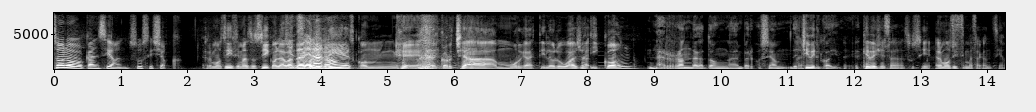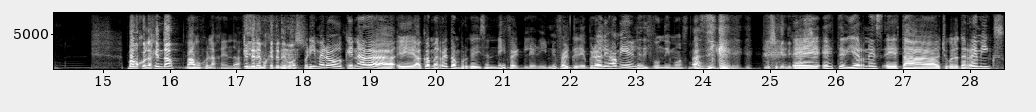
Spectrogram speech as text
Solo canción, Susy Shock. Hermosísima, Susi, con la ¿Quién banda de no? colibríes, con eh, la descorchada murga estilo uruguaya y con... La ronda catonga en percusión de Chivilcoy. Qué belleza, Susi. Hermosísima esa canción. Vamos con la agenda. Vamos con la agenda. ¿Qué tenemos? ¿Qué tenemos? Primero que nada, eh, acá me retan porque dicen Nifergleri, Nifergleri, pero a les amigues les difundimos. Así que No sé quién dijo eh, este viernes eh, está Chocolate Remix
